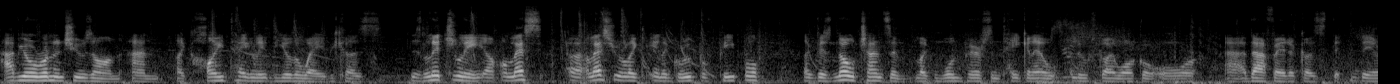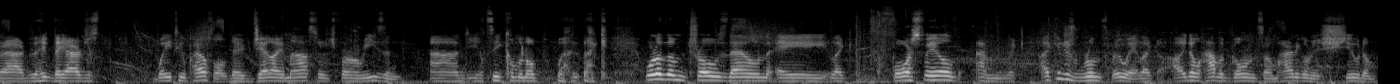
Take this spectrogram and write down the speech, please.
have your running shoes on and like hightail it the other way because there's literally uh, unless uh, unless you're like in a group of people, like there's no chance of like one person taking out Luke Skywalker or uh, Darth Vader because they, they are they, they are just way too powerful. They're Jedi Masters for a reason and you'll see coming up like one of them throws down a like force field and like I can just run through it. Like I don't have a gun so I'm hardly going to shoot him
